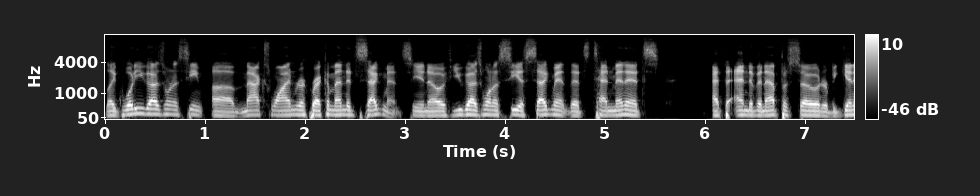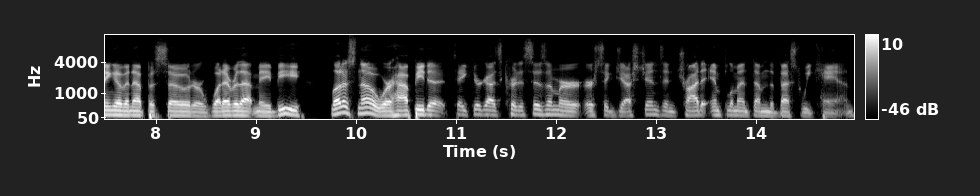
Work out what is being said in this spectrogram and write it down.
Like, what do you guys want to see? Uh, Max Weinrich recommended segments. You know, if you guys want to see a segment that's 10 minutes at the end of an episode or beginning of an episode or whatever that may be, let us know. We're happy to take your guys' criticism or, or suggestions and try to implement them the best we can.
